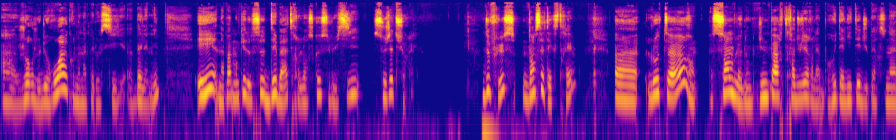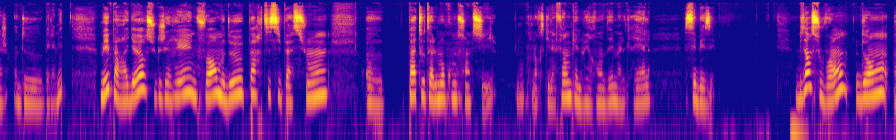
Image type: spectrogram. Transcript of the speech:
à Georges Duroy, que l'on appelle aussi euh, Belle Amie, et n'a pas manqué de se débattre lorsque celui-ci se jette sur elle. De plus, dans cet extrait, euh, l'auteur semble donc d'une part traduire la brutalité du personnage de Bellamy, mais par ailleurs suggérer une forme de participation euh, pas totalement consentie, lorsqu'il affirme qu'elle lui rendait malgré elle ses baisers. Bien souvent, dans euh,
